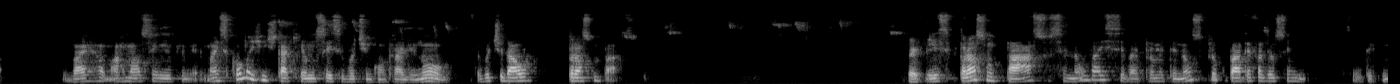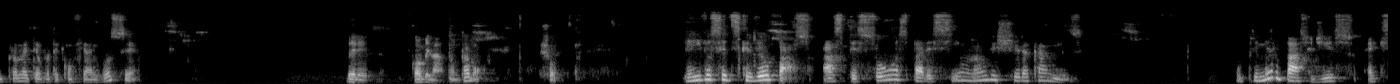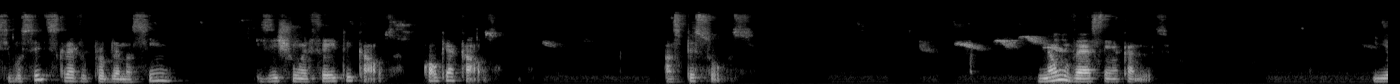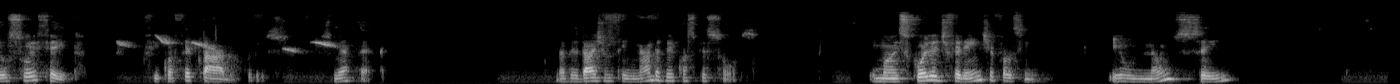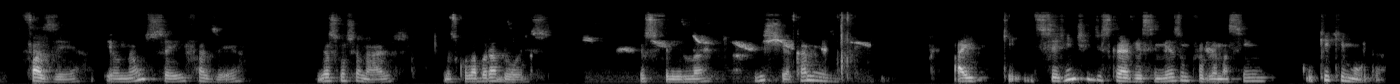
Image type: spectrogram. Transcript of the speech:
Vai arrumar o 100 mil primeiro. Mas como a gente tá aqui, eu não sei se vou te encontrar de novo, eu vou te dar o próximo passo. Perfeito. Esse próximo passo, você não vai, você vai prometer não se preocupar até fazer o 100 mil. Você vai ter que me prometer, eu vou ter que confiar em você. Beleza, combinado. Então tá bom. Show. E aí você descreveu o passo. As pessoas pareciam não vestir a camisa. O primeiro passo disso é que se você descreve o problema assim, existe um efeito e causa. Qual que é a causa? As pessoas não vestem a camisa. E eu sou efeito. Fico afetado por isso. Isso me afeta. Na verdade, não tem nada a ver com as pessoas uma escolha diferente, eu falo assim, eu não sei fazer, eu não sei fazer meus funcionários, meus colaboradores, meus freela vestir a camisa. Aí, se a gente descreve esse mesmo problema assim, o que que muda?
